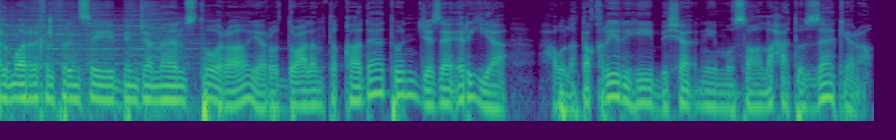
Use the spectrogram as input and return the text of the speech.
المؤرخ الفرنسي بنجامان ستورا يرد على انتقادات جزائرية حول تقريره بشأن مصالحة الذاكرة.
